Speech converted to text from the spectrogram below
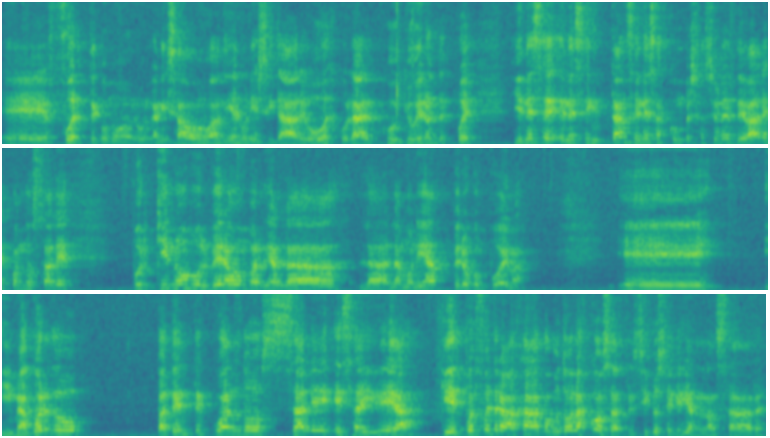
eh, fuerte como organizado a nivel universitario o escolar que, que hubieron después. Y en, ese, en esa instancia, en esas conversaciones de bares, cuando sale, ¿por qué no volver a bombardear la, la, moneda, pero con poemas? Eh, y me acuerdo patente cuando sale esa idea que después fue trabajada como todas las cosas. Al principio se querían lanzar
